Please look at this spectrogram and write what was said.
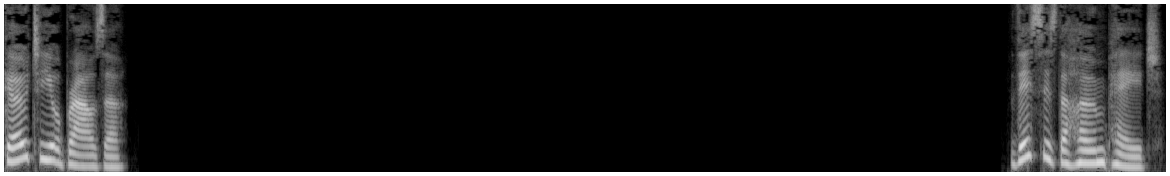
Go to your browser. This is the home page.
